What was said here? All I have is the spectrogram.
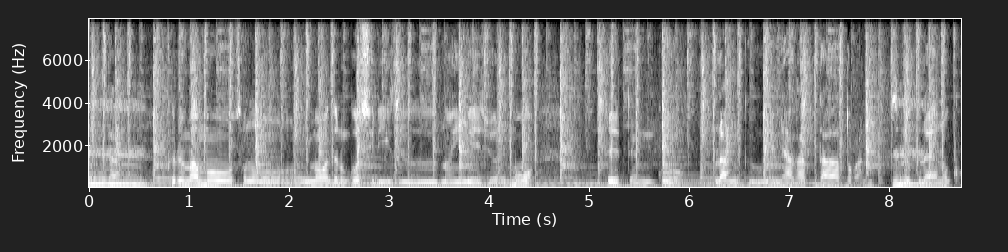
うん。車もその今までの5シリーズのイメージよりも0.5ランク上に上がったとかね。それくらいのプ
